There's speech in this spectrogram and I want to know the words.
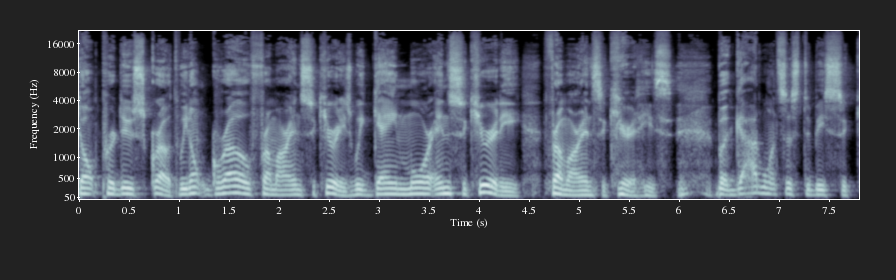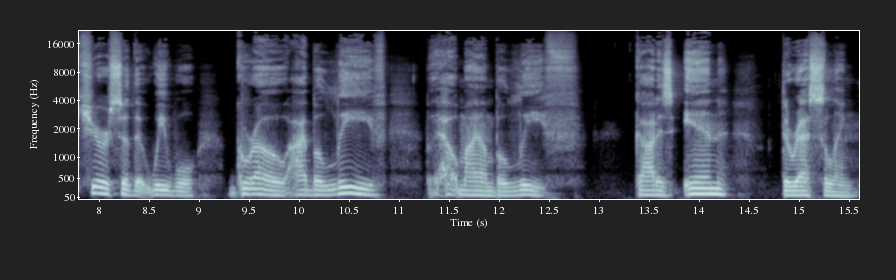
don't produce growth. We don't grow from our insecurities. We gain more insecurity from our insecurities. But God wants us to be secure so that we will grow. I believe, but help my unbelief. God is in the wrestling.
